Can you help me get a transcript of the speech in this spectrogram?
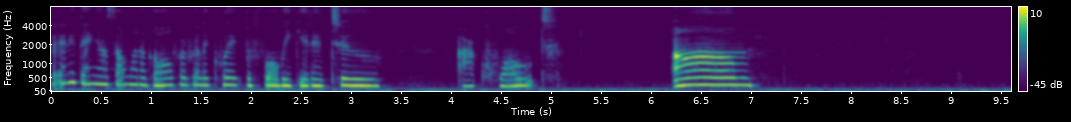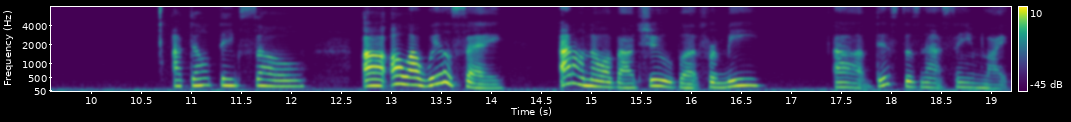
There anything else I want to go over really quick before we get into our quote? Um, I don't think so. Uh, oh, I will say, I don't know about you, but for me, uh, this does not seem like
